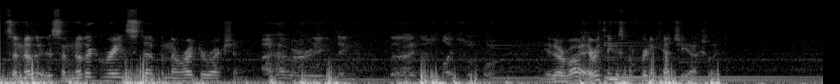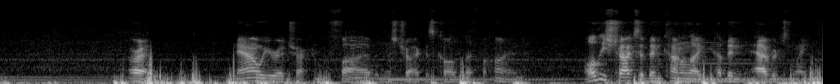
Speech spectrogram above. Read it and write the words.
It's another. It's another great step in the right direction. I haven't heard anything that I dislike so far. Neither have I. Everything's been pretty catchy, actually. All right, now we are at track number five, and this track is called "Left Behind." All these tracks have been kind of like have been average length,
